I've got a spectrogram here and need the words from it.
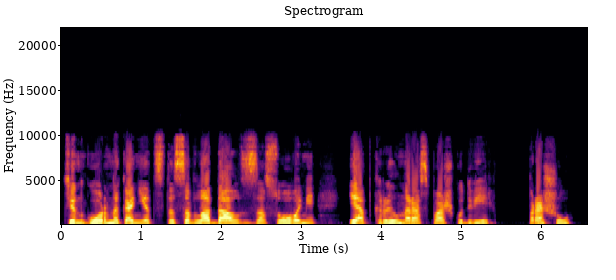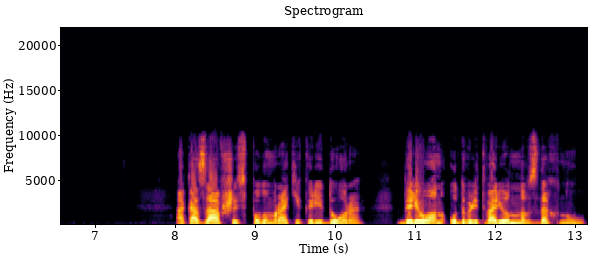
Тенгор наконец-то совладал с засовами и открыл нараспашку дверь. «Прошу». Оказавшись в полумраке коридора, Делеон удовлетворенно вздохнул.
